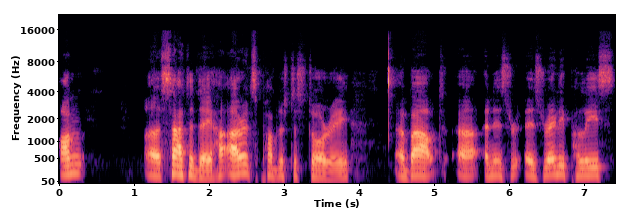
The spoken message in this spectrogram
on uh, Saturday, Haaretz published a story about uh, an Isra- Israeli police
